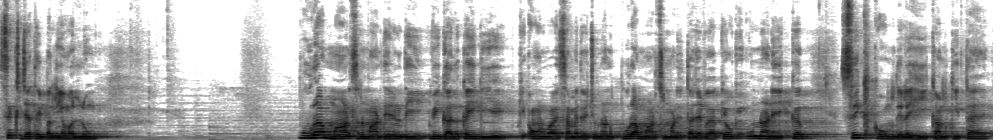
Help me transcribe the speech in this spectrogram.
ਸਿੱਖ ਜਥੇਬੰਦੀਆਂ ਵੱਲੋਂ ਪੂਰਾ ਮਾਣ ਸਨਮਾਨ ਦੇਣ ਦੀ ਵੀ ਗੱਲ ਕਹੀ ਗਈ ਹੈ ਕਿ ਆਉਣ ਵਾਲੇ ਸਮੇਂ ਦੇ ਵਿੱਚ ਉਹਨਾਂ ਨੂੰ ਪੂਰਾ ਮਾਣ ਸਨਮਾਨ ਦਿੱਤਾ ਜਾਵੇਗਾ ਕਿਉਂਕਿ ਉਹਨਾਂ ਨੇ ਇੱਕ ਸਿੱਖ ਕੌਮ ਦੇ ਲਈ ਹੀ ਕੰਮ ਕੀਤਾ ਹੈ।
